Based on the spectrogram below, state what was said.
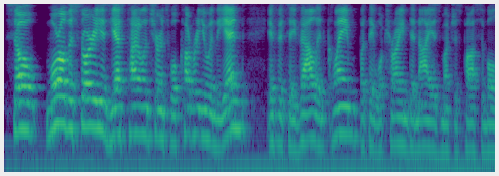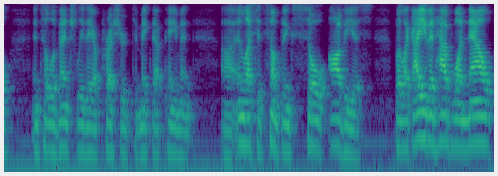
So, moral of the story is yes, title insurance will cover you in the end if it's a valid claim, but they will try and deny as much as possible until eventually they are pressured to make that payment, uh, unless it's something so obvious. But like I even have one now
